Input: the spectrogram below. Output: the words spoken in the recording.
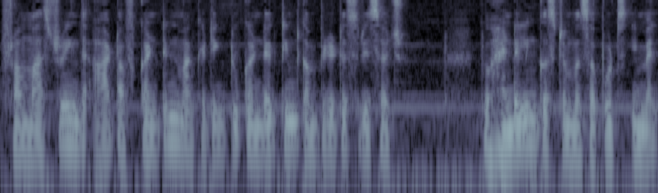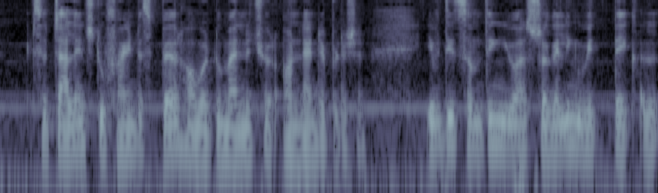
From mastering the art of content marketing to conducting competitors' research to handling customer support's email, it's a challenge to find a spare hour to manage your online reputation. If this is something you are struggling with, take a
